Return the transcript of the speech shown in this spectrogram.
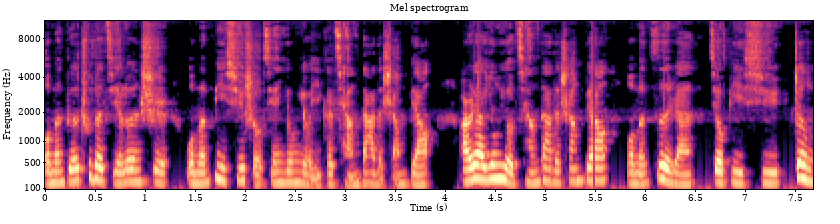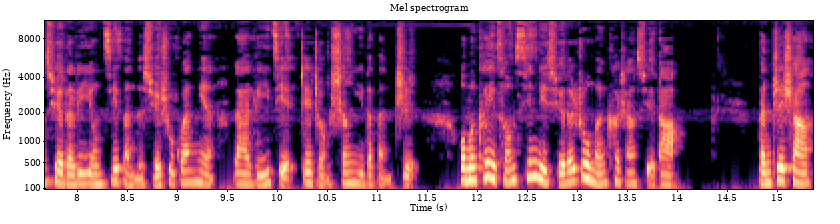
我们得出的结论是我们必须首先拥有一个强大的商标，而要拥有强大的商标，我们自然就必须正确的利用基本的学术观念来理解这种生意的本质。我们可以从心理学的入门课上学到，本质上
